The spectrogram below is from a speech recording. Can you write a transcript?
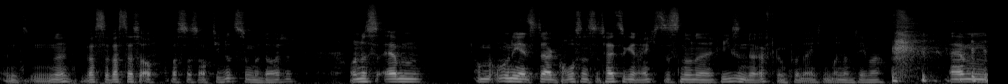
und, ne, was, was, das auf, was das auf die Nutzung bedeutet. Und es, ähm, um, ohne jetzt da groß ins Detail zu gehen, eigentlich ist es nur eine riesen Eröffnung von eigentlich einem anderen Thema. ähm,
